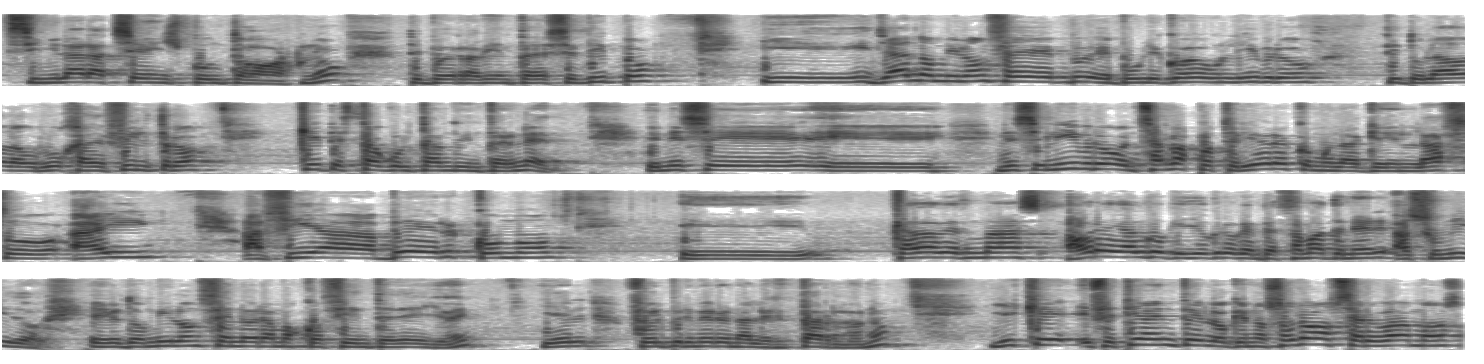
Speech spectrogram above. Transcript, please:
similar a change.org, ¿no? Tipo de herramienta de ese tipo. Y ya en 2011 eh, publicó un libro titulado La burbuja de filtro ¿Qué te está ocultando Internet? En ese, eh, en ese libro, en charlas posteriores, como la que enlazo ahí, hacía ver cómo eh, cada vez más, ahora hay algo que yo creo que empezamos a tener asumido, en el 2011 no éramos conscientes de ello, ¿eh? y él fue el primero en alertarlo, ¿no? Y es que efectivamente lo que nosotros observamos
